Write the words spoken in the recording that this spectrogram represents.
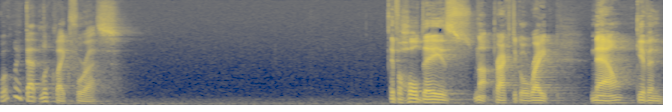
what might that look like for us? If a whole day is not practical right now, given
